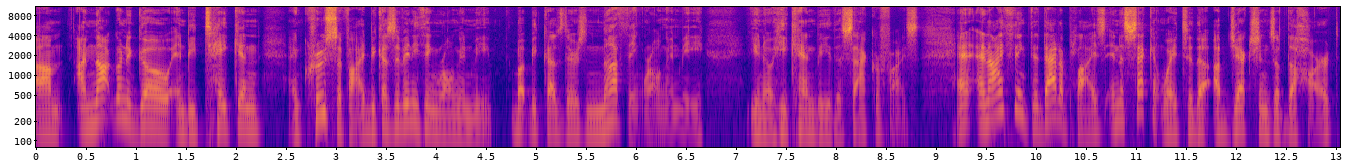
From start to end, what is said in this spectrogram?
Um, I'm not going to go and be taken and crucified because of anything wrong in me, but because there's nothing wrong in me, you know, he can be the sacrifice. And, and I think that that applies in a second way to the objections of the heart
